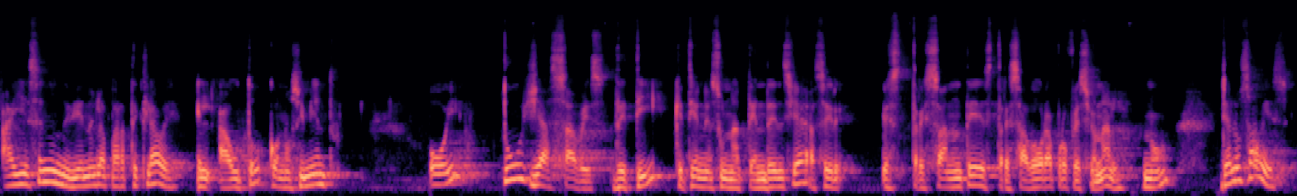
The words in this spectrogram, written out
Ahí es en donde viene la parte clave, el autoconocimiento. Hoy tú ya sabes de ti que tienes una tendencia a ser estresante, estresadora profesional, ¿no? Ya lo sabes.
